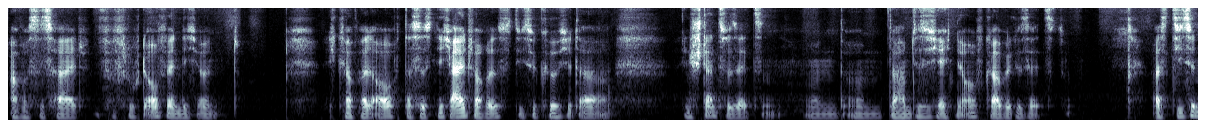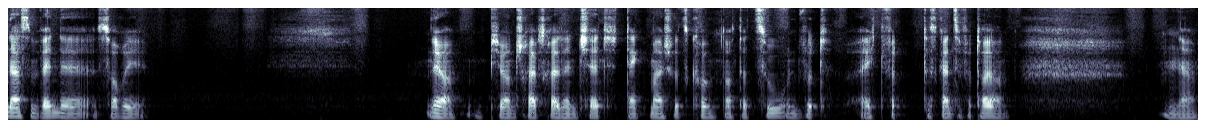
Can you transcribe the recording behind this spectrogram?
Aber es ist halt verflucht aufwendig und ich glaube halt auch, dass es nicht einfach ist, diese Kirche da instand zu setzen. Und ähm, da haben die sich echt eine Aufgabe gesetzt. Also diese nassen Wände, sorry. Ja, Björn schreibt gerade in den Chat, Denkmalschutz kommt noch dazu und wird echt das Ganze verteuern. Ja.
